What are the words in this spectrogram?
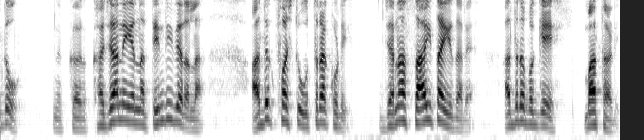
ಇದು ಖಜಾನೆಯನ್ನು ತಿಂದಿದ್ದೀರಲ್ಲ, ಅದಕ್ಕೆ ಫಸ್ಟ್ ಉತ್ತರ ಕೊಡಿ. ಜನ ಸಾಯ್ತಾ ಇದ್ದಾರೆ. ಅದರ ಬಗ್ಗೆ ಮಾತಾಡಿ.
